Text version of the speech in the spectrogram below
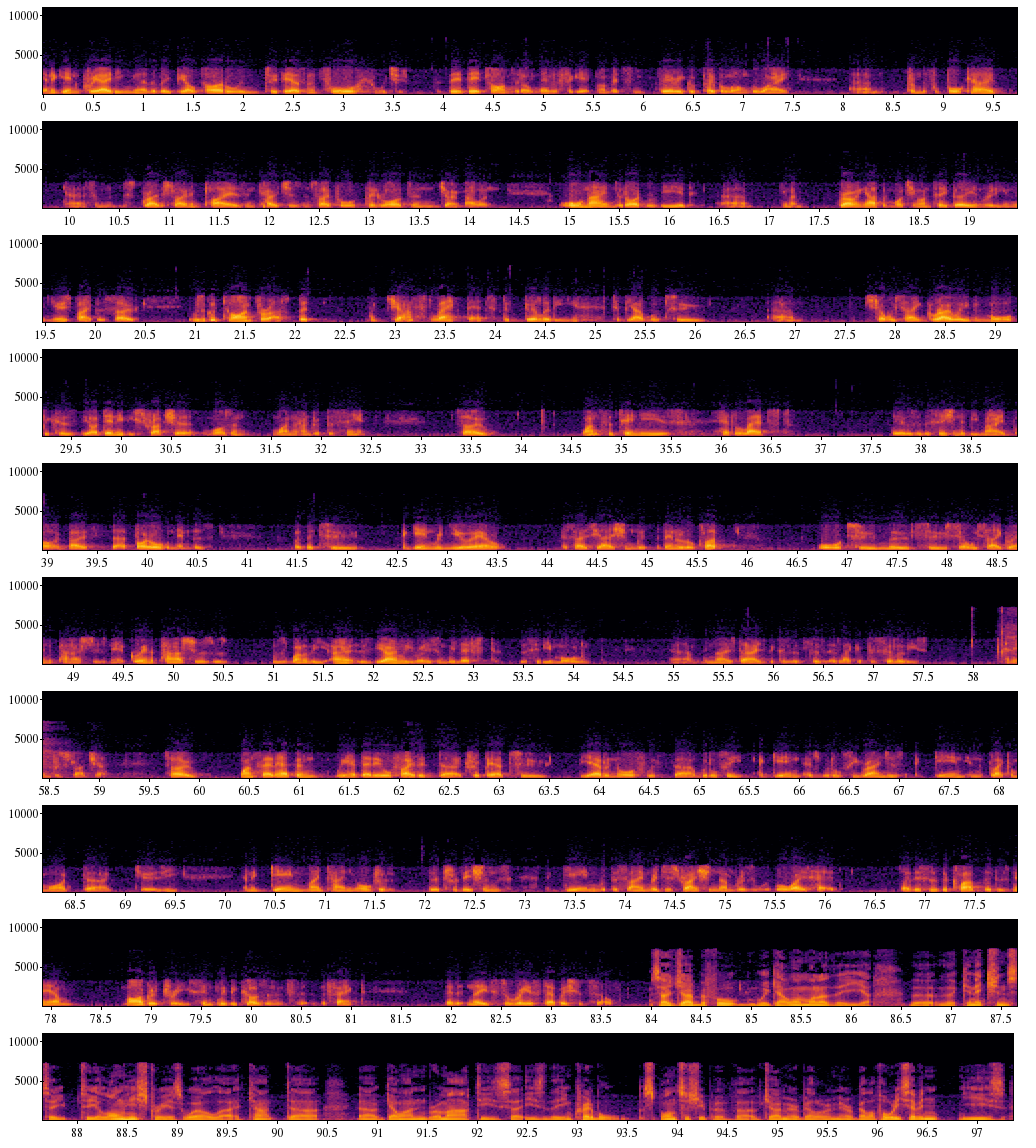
and again creating uh, the VPL title in 2004, which is they're, they're, times that I'll never forget. I met some very good people along the way um, from the football code uh, some great Australian players and coaches and so forth, Peter Odson, Joe Mullen, all names that I'd revered, uh, you know, growing up and watching on TV and reading in the newspapers. So it was a good time for us, but we just lacked that stability to be able to, um, shall we say, grow even more because the identity structure wasn't 100%. So once the 10 years had elapsed, there was a decision to be made by both uh, by all the members whether to again renew our association with the Veneto Club or to move to, shall we say, greener pastures. Now, greener pastures was was one of the was the only reason we left the city of Moreland um, in those days because of the lack of facilities and infrastructure. So once that happened, we had that ill-fated uh, trip out to the outer north with uh, Whittlesea, again as Whittlesea Rangers, again in the black and white uh, jersey, and again maintaining all tra- the traditions, again with the same registration number as we've always had. So this is the club that is now migratory simply because of the fact that it needs to re-establish itself. So, Joe, before we go on, one of the uh, the, the connections to, to your long history as well, uh, it can't uh, uh, go unremarked, is uh, is the incredible sponsorship of, uh, of Joe Mirabella and Mirabella. 47 years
